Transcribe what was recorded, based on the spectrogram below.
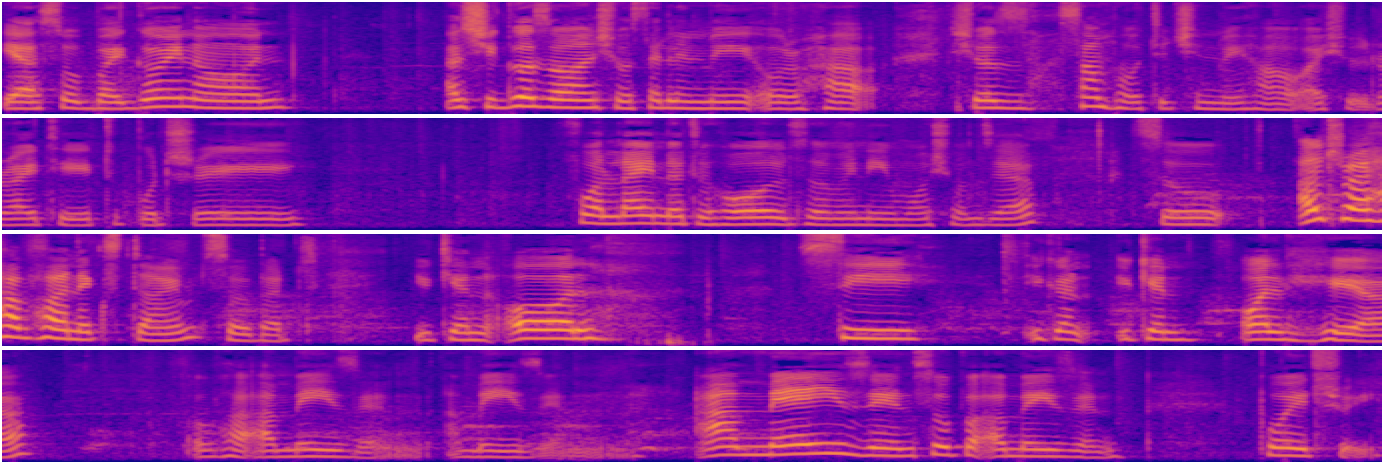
Yeah, so by going on, as she goes on, she was telling me, or how she was somehow teaching me how I should write it to portray for a line not to hold so many emotions. Yeah, so I'll try have her next time so that you can all see, you can you can all hear of her amazing, amazing, amazing, super amazing poetry.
